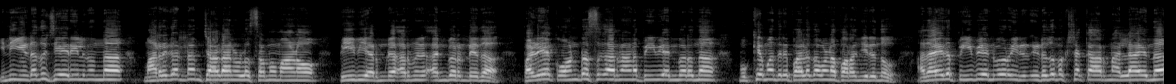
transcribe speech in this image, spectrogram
ഇനി ഇടതുചേരിയിൽ നിന്ന് മറുകണ്ഠം ചാടാനുള്ള ശ്രമമാണോ പി വി അൻവറിന്റെത് പഴയ കോൺഗ്രസ്സുകാരനാണ് പി വി അൻവർ എന്ന് മുഖ്യമന്ത്രി പലതവണ പറഞ്ഞിരുന്നു. അതായത് പി വി അൻവർ ഇടതുപക്ഷക്കാരനല്ല എന്ന്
